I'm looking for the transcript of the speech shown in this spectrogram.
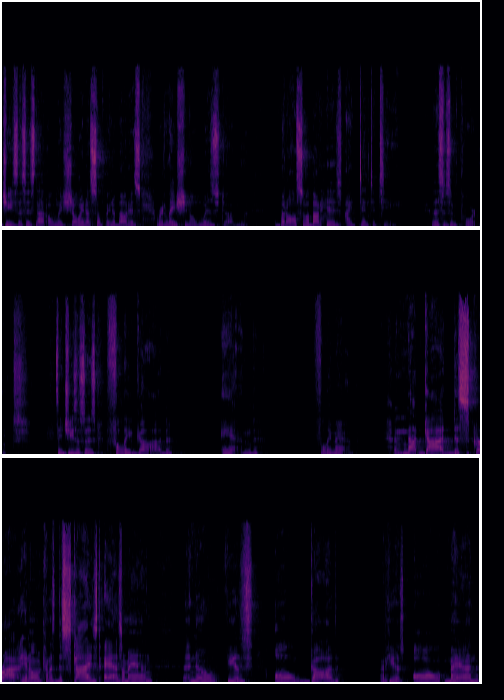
Jesus is not only showing us something about his relational wisdom, but also about his identity. This is important. See, Jesus is fully God and fully man. Not God described, you know, kind of disguised as a man. No, he is all God and he is all man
